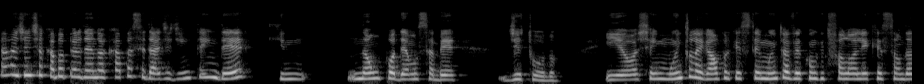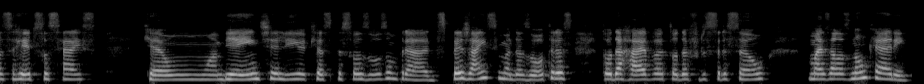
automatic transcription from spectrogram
a gente acaba perdendo a capacidade de entender que não podemos saber de tudo. E eu achei muito legal porque isso tem muito a ver com o que tu falou ali, a questão das redes sociais que é um ambiente ali que as pessoas usam para despejar em cima das outras toda a raiva, toda a frustração, mas elas não querem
